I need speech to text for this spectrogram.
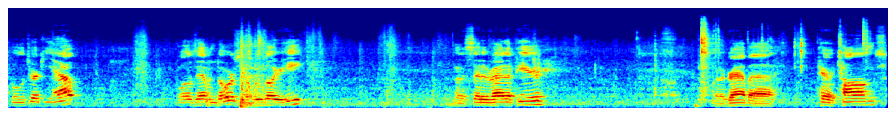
pull the turkey out, close the oven door so don't lose all your heat. I'm going to set it right up here. I'm going to grab a pair of tongs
